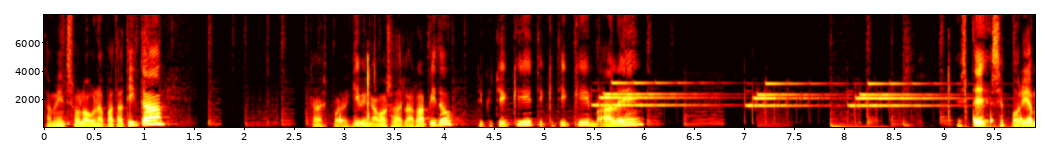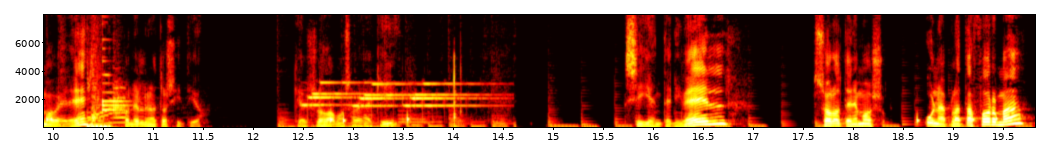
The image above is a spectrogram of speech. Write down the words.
También solo una patatita. Caes por aquí. Venga, vamos a darle rápido. Tiki tiki, tiki tiki. Vale. Este se podría mover, ¿eh? Ponerlo en otro sitio. Que os lo vamos a ver aquí. Siguiente nivel. Solo tenemos una plataforma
